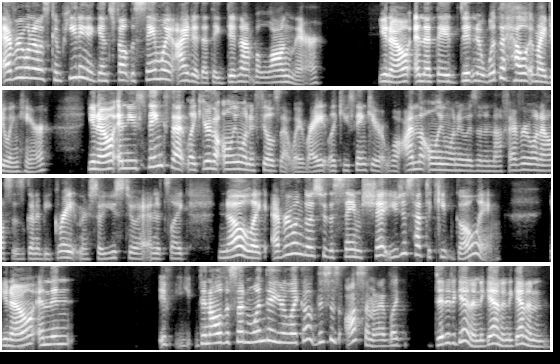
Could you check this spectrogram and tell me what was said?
everyone I was competing against felt the same way I did that they did not belong there, you know, and that they didn't know what the hell am I doing here, you know, and you think that like you're the only one who feels that way, right? Like you think you're, well, I'm the only one who isn't enough. Everyone else is going to be great and they're so used to it. And it's like, no, like everyone goes through the same shit. You just have to keep going, you know, and then if then all of a sudden one day you're like, oh, this is awesome. And I've like did it again and again and again and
